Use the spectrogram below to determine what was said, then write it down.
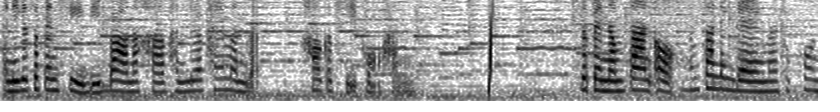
อันนี้ก็จะเป็นสี Deep Brown นะคะ พันเลือกให้มันแบบเข้ากับสีผมพัน จะเป็นน้ำตาลออกน้ำตาลแดงๆนะทุกคน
